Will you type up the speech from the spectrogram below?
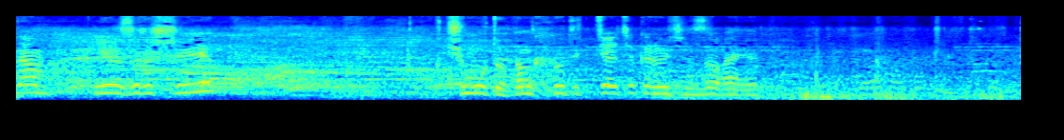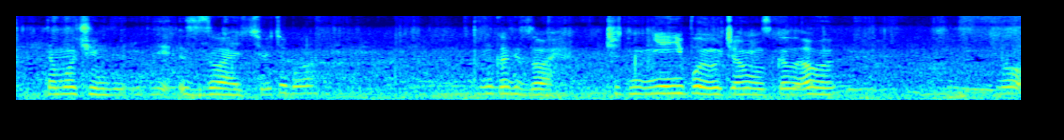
Нам не разрешили. Почему-то. Там какая-то тетя, короче, злая. Там очень злая тетя была. Ну, как злая. Чуть я не понял, что она сказала. Но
